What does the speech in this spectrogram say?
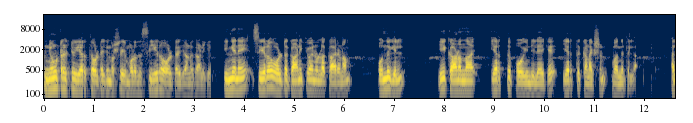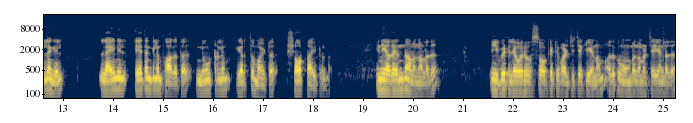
neutral to earth voltage measure ചെയ്യുമ്പോൾ അത് സീറോ വോൾട്ടേജാണ് കാണിക്കുന്നത്. ഇങ്ങനെ സീറോ വോൾട്ട് കാണിക്കുവാനുള്ള കാരണം ഒന്നുകിൽ ഈ കാണുന്ന എർത്ത് പോയിന്റിലേക്ക് എർത്ത് കണക്ഷൻ വന്നിട്ടില്ല. അല്ലെങ്കിൽ ലൈനിൽ ഏതെങ്കിലും ഭാഗത്ത് ന്യൂട്രലും എർത്തുമായിട്ട് ഷോർട്ടായിട്ടുണ്ട്. ഇനി അത് എന്താണെന്നുള്ളത് ഈ വീട്ടിലെ ഓരോ സോക്കറ്റ് പഠിച്ച് ചെക്ക് ചെയ്യണം. അതുക്ക് മുമ്പ് നമ്മൾ ചെയ്യേണ്ടത്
